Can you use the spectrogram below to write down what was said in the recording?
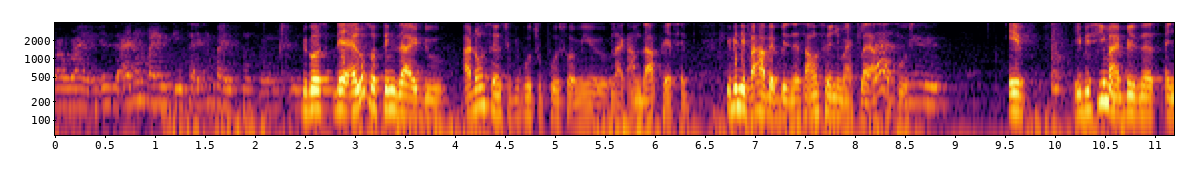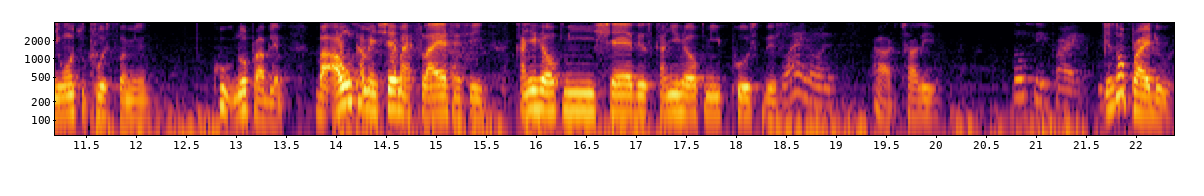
Why? Why? Is, I don't buy him data. I didn't buy his phone for him. Because there are a lot of things I do. I don't send to people to post for me. oh, Like I'm that person. Even if I have a business, I don't send you my flyer that's to post. you. If if you see my business and you want to post for me, cool, no problem. But I won't come and share my flyers and say, "Can you help me share this? Can you help me post this?" Why not? Ah, Charlie, Don't say pride. it's not pride though.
